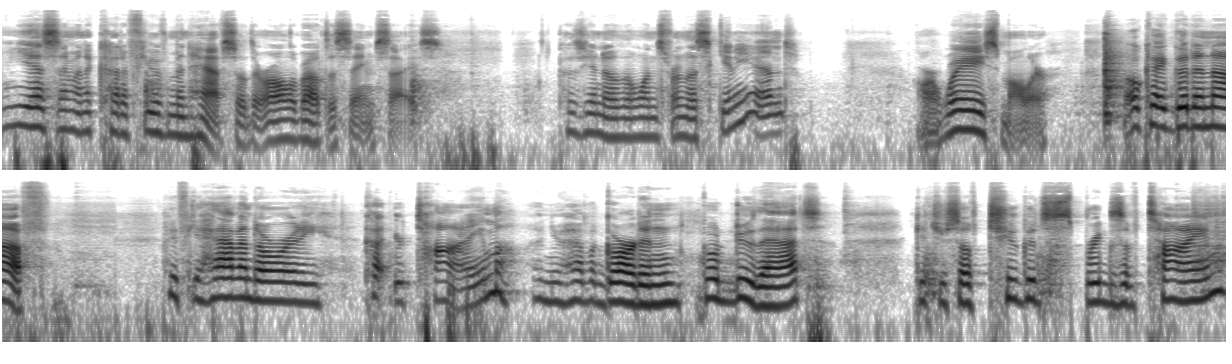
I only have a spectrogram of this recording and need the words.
Yes, I'm going to cut a few of them in half so they're all about the same size. Because, you know, the ones from the skinny end are way smaller. Okay, good enough. If you haven't already cut your thyme and you have a garden, go do that. Get yourself two good sprigs of thyme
